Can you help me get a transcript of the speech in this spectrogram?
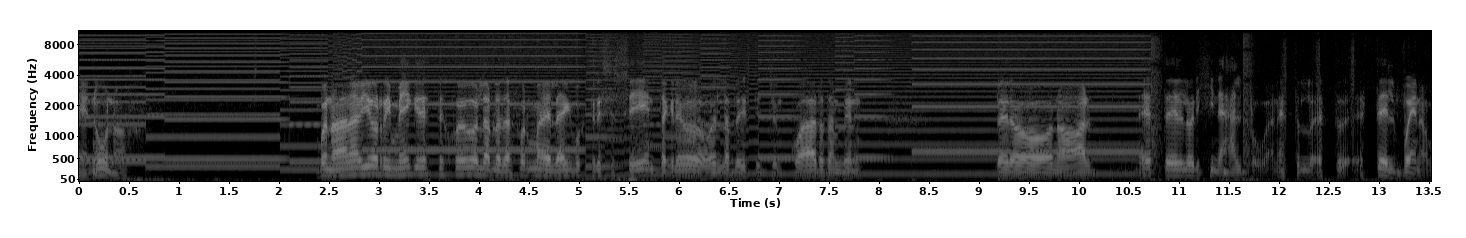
en uno. Bueno, han habido remake de este juego en la plataforma de la Xbox 360, creo, o en la PlayStation 4 también. Pero no, este es el original, pues, weón. Esto, esto, este es el bueno.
